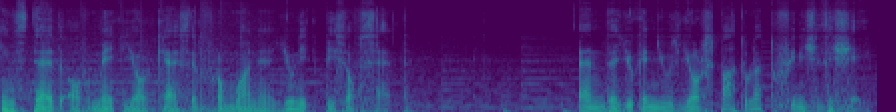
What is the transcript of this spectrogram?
Instead of make your castle from one uh, unique piece of sand and you can use your spatula to finish the shape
